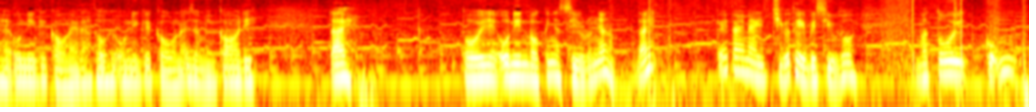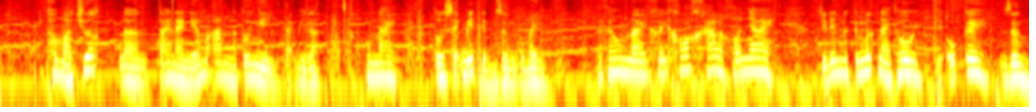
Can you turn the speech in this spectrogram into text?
Hãy ôn in cái cầu này ra thôi ôn in cái cầu nãy giờ mình coi đi. Đây tôi ôn in vào cái nhà xỉu luôn nhá. Đấy cái tay này chỉ có thể về xỉu thôi. Và tôi cũng thông báo trước là tay này nếu mà ăn là tôi nghỉ tại vì là hôm nay tôi sẽ biết điểm dừng của mình. Thế hôm nay khá khó khá là khó nhai. Chỉ đến cái mức này thôi thì ok dừng.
